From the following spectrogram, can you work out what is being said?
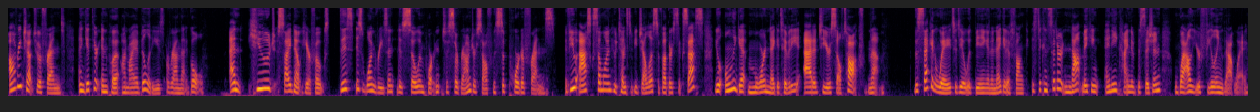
I'll reach out to a friend and get their input on my abilities around that goal. And huge side note here, folks this is one reason it is so important to surround yourself with supportive friends. If you ask someone who tends to be jealous of others' success, you'll only get more negativity added to your self talk from them. The second way to deal with being in a negative funk is to consider not making any kind of decision while you're feeling that way.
